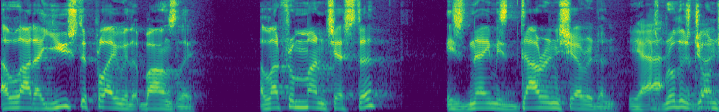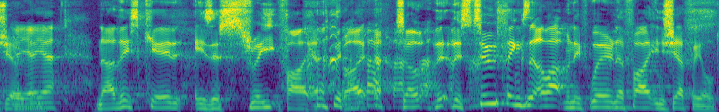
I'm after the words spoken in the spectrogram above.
a lad I used to play with at Barnsley, a lad from Manchester. His name is Darren Sheridan. Yeah. His brother's John Okay. Sheridan. Yeah, yeah, Now, this kid is a street fighter, right? so th- there's two things that'll happen if we're in a fight in Sheffield.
